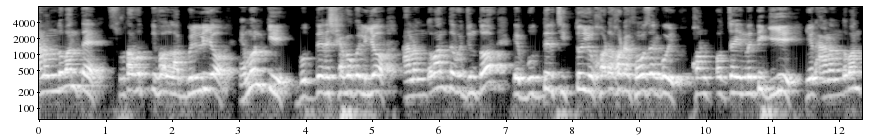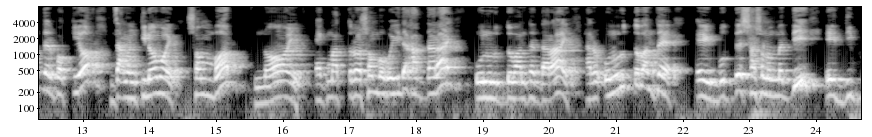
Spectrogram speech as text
আনন্দ বানতে শ্রোতাবর্তী ফল লাভ করলিও, এমনকি বুদ্ধের সেবক লিও আনন্দ বানতে পর্যন্ত এই বুদ্ধের চিত্তই খড়ে খড়ে ফোঁসের কই পর্যায়ের মধ্যে গিয়ে ইন আনন্দবান্তের পক্ষেও জানন কিনময়, সম্ভব নয়। একমাত্র সম্ভব ওই হাত দ্বারাই অনুরুদ্ধ বান্তের দ্বারাই। আর অনুরুদ্ধ বান্তে এই বুদ্ধের শাসনের মধ্যে এই দিব্য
